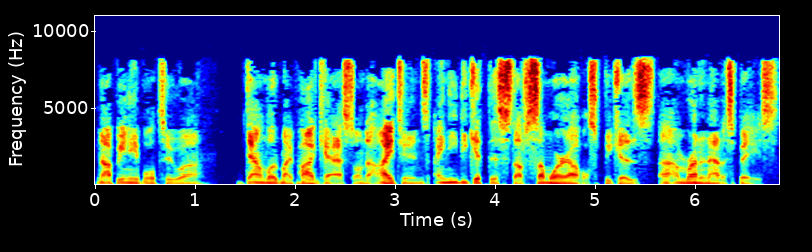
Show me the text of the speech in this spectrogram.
not being able to uh, download my podcast onto iTunes, I need to get this stuff somewhere else because I'm running out of space.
